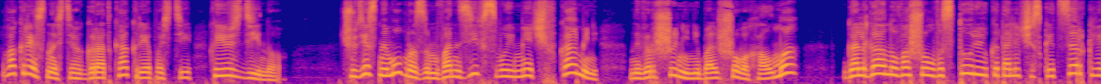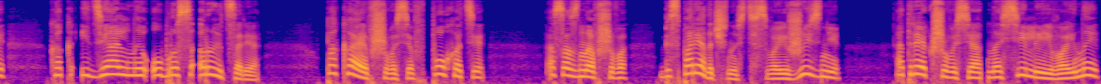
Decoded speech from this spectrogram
в окрестностях городка-крепости Каюздино. Чудесным образом вонзив свой меч в камень, на вершине небольшого холма, Гальгану вошел в историю католической церкви как идеальный образ рыцаря, покаявшегося в похоти, осознавшего беспорядочность своей жизни, отрекшегося от насилия и войны,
